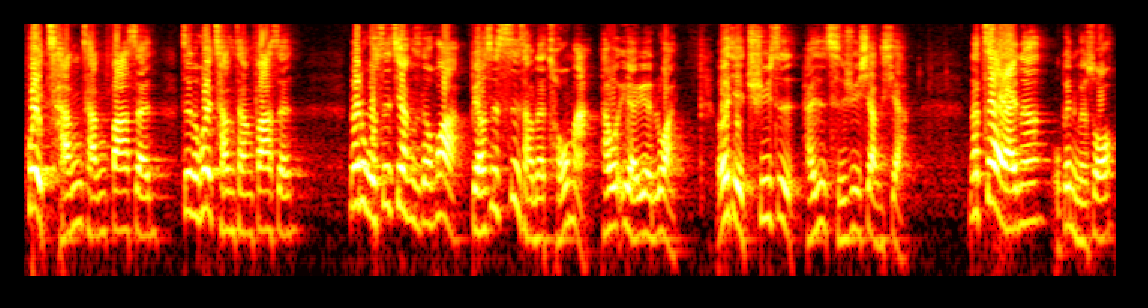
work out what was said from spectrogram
会常常发生，真的会常常发生。那如果是这样子的话，表示市场的筹码它会越来越乱，而且趋势还是持续向下。那再来呢？我跟你们说，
